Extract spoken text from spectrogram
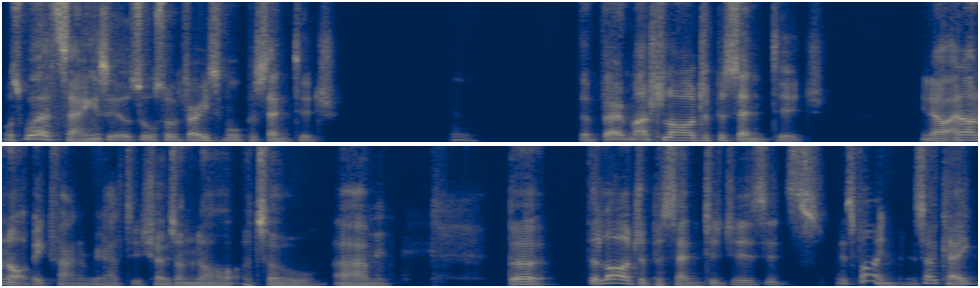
what's worth saying is it was also a very small percentage. Mm. The very much larger percentage, you know, and I'm not a big fan of reality shows. I'm not at all. Um, but the larger percentage is it's it's fine. It's okay.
